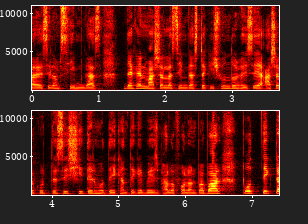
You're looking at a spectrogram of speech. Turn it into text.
লাগাইছিলাম, সিম গাছ। দেখেন মাসাল্লাহ সিম গাছটা কি সুন্দর হয়েছে আশা করতেছি শীতের মধ্যে এখান থেকে বেশ ভালো ফলন পাবো। আর প্রত্যেকটা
